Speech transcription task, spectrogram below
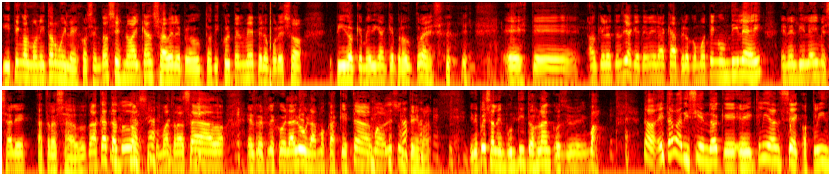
y tengo el monitor muy lejos, entonces no alcanzo a ver el producto. Discúlpenme, pero por eso pido que me digan qué producto es. este, aunque lo tendría que tener acá, pero como tengo un delay, en el delay me sale atrasado. Acá está todo así, como atrasado, el reflejo de la luz, las moscas que están, bueno, es un tema. Y después salen puntitos blancos. No, estaba diciendo que el Clean Sec o Clean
